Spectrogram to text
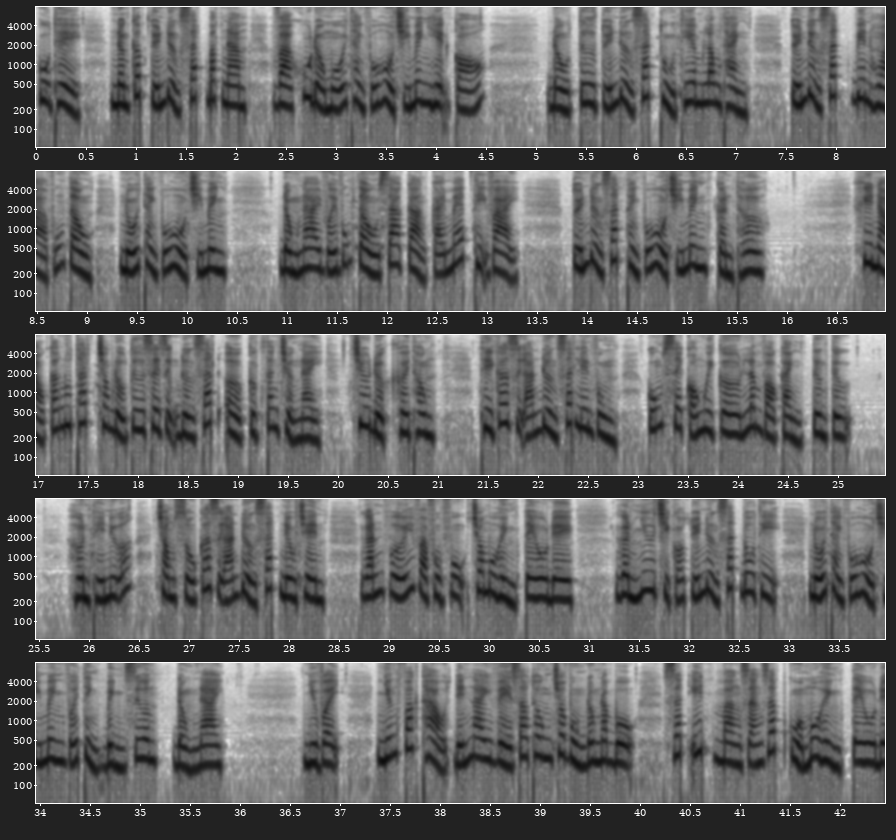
Cụ thể, nâng cấp tuyến đường sắt Bắc Nam và khu đầu mối thành phố Hồ Chí Minh hiện có, đầu tư tuyến đường sắt Thủ Thiêm Long Thành, tuyến đường sắt Biên Hòa Vũng Tàu nối thành phố Hồ Chí Minh – Đồng Nai với Vũng Tàu ra cảng Cái Mép Thị Vải, tuyến đường sắt thành phố Hồ Chí Minh, Cần Thơ. Khi nào các nút thắt trong đầu tư xây dựng đường sắt ở cực tăng trưởng này chưa được khơi thông, thì các dự án đường sắt liên vùng cũng sẽ có nguy cơ lâm vào cảnh tương tự. Hơn thế nữa, trong số các dự án đường sắt nêu trên, gắn với và phục vụ cho mô hình TOD, gần như chỉ có tuyến đường sắt đô thị nối thành phố Hồ Chí Minh với tỉnh Bình Dương, Đồng Nai. Như vậy, những phác thảo đến nay về giao thông cho vùng Đông Nam Bộ rất ít mang dáng dấp của mô hình TOD.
